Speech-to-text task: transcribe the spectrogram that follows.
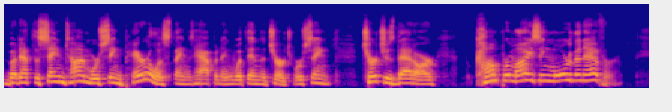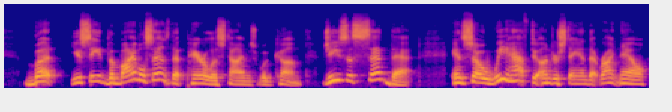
but at the same time we're seeing perilous things happening within the church. We're seeing churches that are compromising more than ever. But you see, the Bible says that perilous times would come. Jesus said that. And so we have to understand that right now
